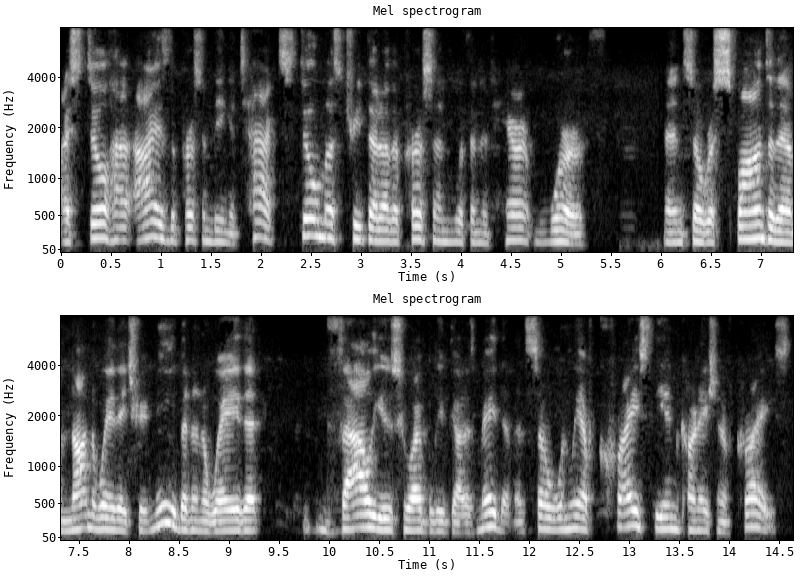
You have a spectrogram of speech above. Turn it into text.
I still have, I, as the person being attacked, still must treat that other person with an inherent worth. And so respond to them not in a way they treat me, but in a way that values who I believe God has made them. And so when we have Christ, the incarnation of Christ,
